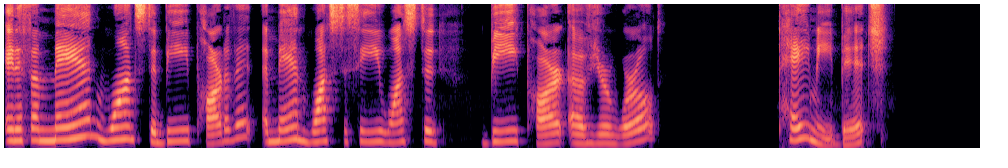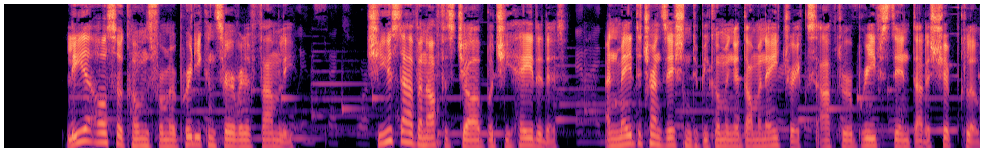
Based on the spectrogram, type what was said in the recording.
And if a man wants to be part of it, a man wants to see you, wants to be part of your world, pay me, bitch. Leah also comes from a pretty conservative family. She used to have an office job, but she hated it and made the transition to becoming a dominatrix after a brief stint at a ship club.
